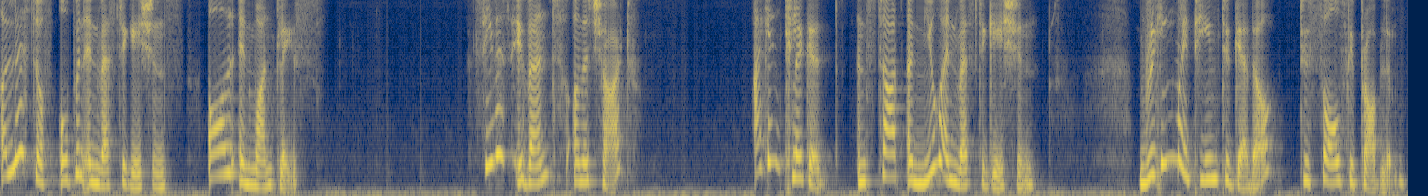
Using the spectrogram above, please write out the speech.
a list of open investigations all in one place. See this event on the chart? I can click it and start a new investigation, bringing my team together to solve the problem.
